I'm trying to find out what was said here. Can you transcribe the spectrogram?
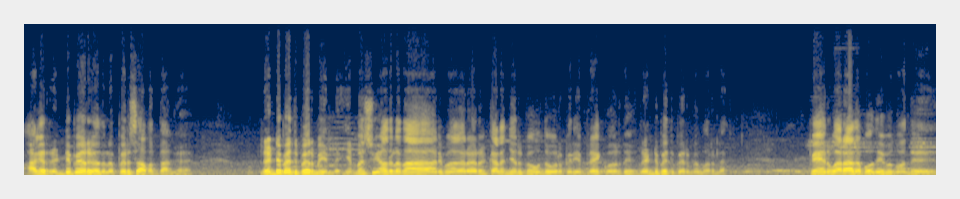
ஆக ரெண்டு பேர் அதில் பெருசாக வந்தாங்க. ரெண்டு பேர்த்து பேருமே இல்லை. எம்எஸ்வியும் அதில் தான் அறிமுகமாகிறாரு. கலைஞருக்கும் வந்து ஒரு பெரிய பிரேக் வருது. ரெண்டு பேர்த்து பேருமே வரல. பேர் வராத போது இவங்க வந்து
